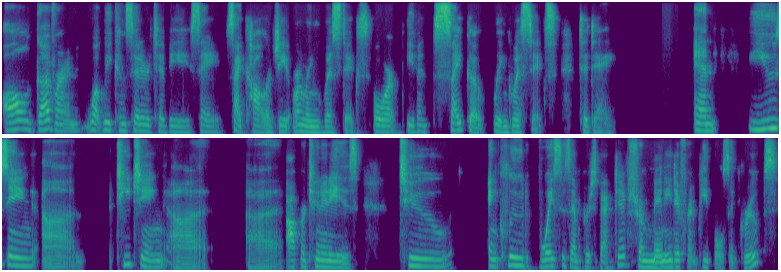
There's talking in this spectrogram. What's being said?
all govern what we consider to be, say, psychology or linguistics, or even psycholinguistics today. And using uh, teaching uh, uh, opportunities to include voices and perspectives from many different peoples and groups,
